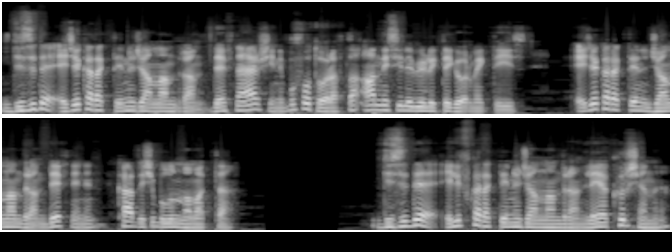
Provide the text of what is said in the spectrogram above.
Dizide Ece karakterini canlandıran Defne Erşin'i bu fotoğrafta annesiyle birlikte görmekteyiz. Ece karakterini canlandıran Defne'nin kardeşi bulunmamakta. Dizide Elif karakterini canlandıran Lea Kırşan'ı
